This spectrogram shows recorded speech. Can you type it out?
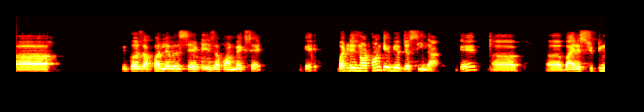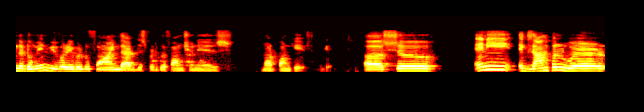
uh, because upper level set is a convex set okay? But it is not concave we have just seen that okay? Uh, by restricting the domain we were able to find that this particular function is not concave okay? So any example where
